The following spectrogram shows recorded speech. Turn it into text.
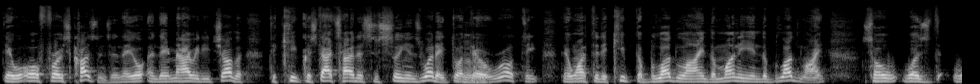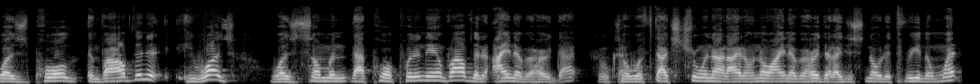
They were all first cousins, and they all, and they married each other to keep because that's how the Sicilians were. They thought they mm-hmm. were royalty. They wanted to keep the bloodline, the money in the bloodline. So was was Paul involved in it? He was. Was someone that Paul put in there involved in it? I never heard that. Okay. So if that's true or not, I don't know. I never heard that. I just know the three of them went,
